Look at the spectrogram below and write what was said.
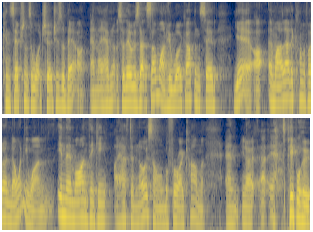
conceptions of what church is about, and they have. No, so there was that someone who woke up and said, "Yeah, I, am I allowed to come if I don't know anyone?" In their mind, thinking, "I have to know someone before I come." And you know, as people who,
